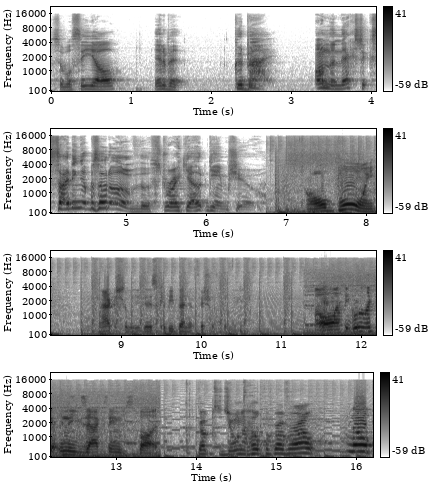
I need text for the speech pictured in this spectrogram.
So we'll see y'all in a bit. Goodbye. On the next exciting episode of the Strikeout Game Show. Oh boy. Actually, this could be beneficial for me. Oh, I think we're like in the exact same spot. Gups, do you want to help a brother out? Nope.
